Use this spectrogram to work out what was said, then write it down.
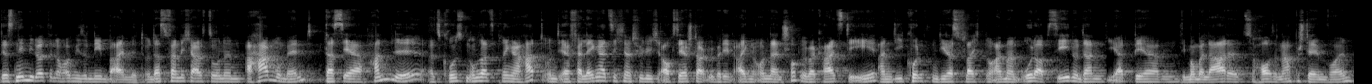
Das nehmen die Leute noch irgendwie so nebenbei mit. Und das fand ich halt so einen Aha-Moment, dass er Handel als größten Umsatzbringer hat und er verlängert sich natürlich auch sehr stark über den eigenen Online-Shop, über karls.de an die Kunden, die das vielleicht nur einmal im Urlaub sehen und dann die Erdbeeren, die Marmelade zu Hause nachbestellen wollen.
